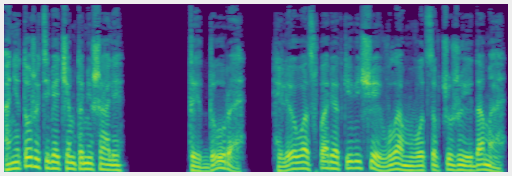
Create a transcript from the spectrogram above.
«Они тоже тебе чем-то мешали?» «Ты дура? Или у вас в порядке вещей вламываться в чужие дома?»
